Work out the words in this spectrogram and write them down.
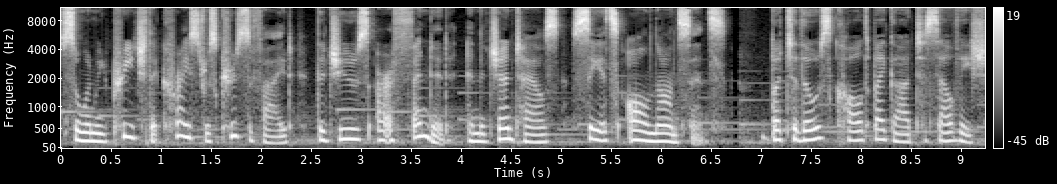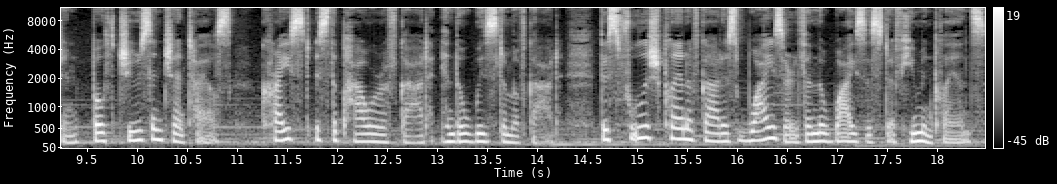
So when we preach that Christ was crucified, the Jews are offended and the Gentiles say it's all nonsense. But to those called by God to salvation, both Jews and Gentiles, Christ is the power of God and the wisdom of God. This foolish plan of God is wiser than the wisest of human plans,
